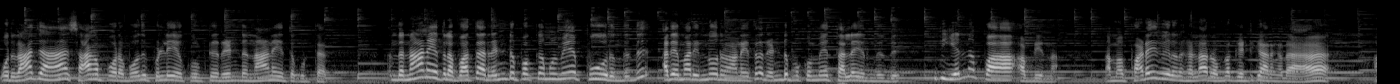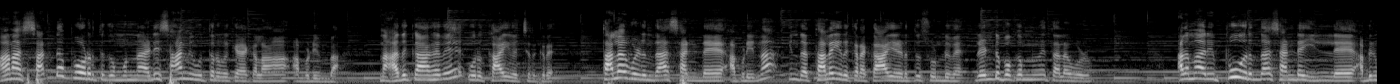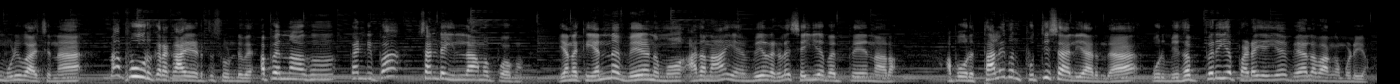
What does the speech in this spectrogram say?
ஒரு ராஜா சாக போகிற போது பிள்ளையை கூப்பிட்டு ரெண்டு நாணயத்தை கொடுத்தார். அந்த நாணயத்தில் பார்த்தா ரெண்டு பக்கமுமே பூ இருந்தது. அதே மாதிரி இன்னொரு நாணயத்தில் ரெண்டு பக்கமுமே தலை இருந்தது. இது என்னப்பா அப்படின்னா நம்ம படை வீரர்கள்லாம் ரொம்ப கெட்டிக்காரங்கடா. ஆனால் சண்டை போடுறதுக்கு முன்னாடி சாமி உத்தரவு கேட்கலாம் அப்படின்பா நான் அதுக்காகவே ஒரு காய் வச்சுருக்கிறேன். தலை விழுந்தா சண்டை அப்படின்னா இந்த தலை இருக்கிற காயை எடுத்து சுண்டுவேன். ரெண்டு பக்கமுமே தலை விழும். அது மாதிரி பூ இருந்தால் சண்டை இல்லை அப்படின்னு முடிவாச்சுன்னா நான் பூ இருக்கிற காயை எடுத்து சுண்டுவேன். அப்போ என்ன ஆகும்? கண்டிப்பாக சண்டை இல்லாமல் போகும். எனக்கு என்ன வேணுமோ அதை நான் என் வீரர்களை செய்ய வைப்பேன்னாராம் அப்போ ஒரு தலைவன் புத்திசாலியாக இருந்தால் ஒரு மிகப்பெரிய படையையே வேலை வாங்க முடியும்.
